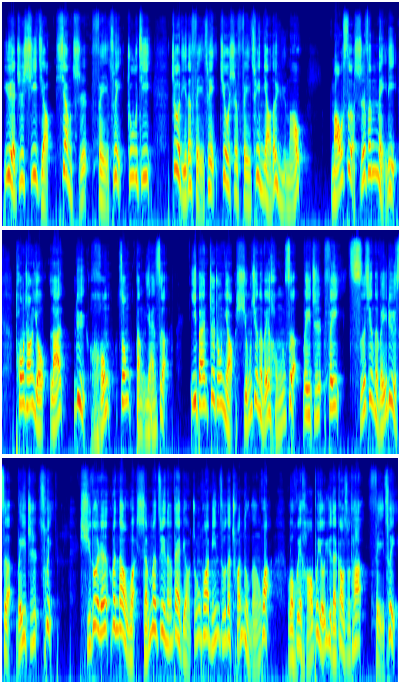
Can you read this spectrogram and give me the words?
越之犀角、象齿、翡翠、珠玑。这里的翡翠就是翡翠鸟的羽毛。毛色十分美丽，通常有蓝、绿、红、棕等颜色。一般这种鸟雄性的为红色，谓之飞；雌性的为绿色，谓之翠。许多人问到我什么最能代表中华民族的传统文化，我会毫不犹豫地告诉他：翡翠。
